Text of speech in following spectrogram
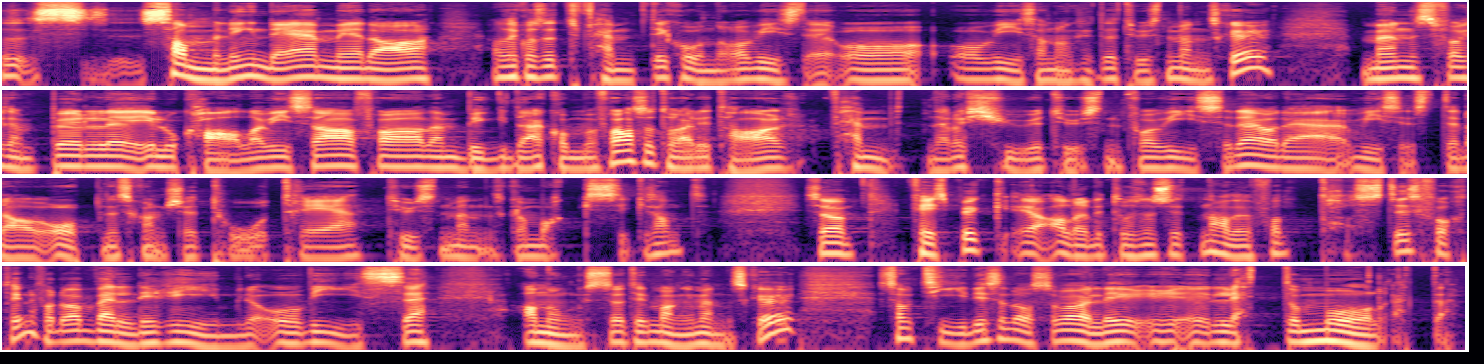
Sammenlign det med da Altså det kostet 50 kroner å vise, å, å vise annonsen til 1000 mennesker, mens f.eks. i lokalavisa fra den bygda jeg kommer fra, så tror jeg de tar 15 eller 20 000 for å vise det, og det vises det da åpnes kanskje 2000-3000 mennesker maks, ikke sant. Så Facebook allerede i 2017 hadde et fantastisk fortrinn, for det var veldig rimelig å vise annonser til mange mennesker, samtidig som det også var veldig lett å målrette.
